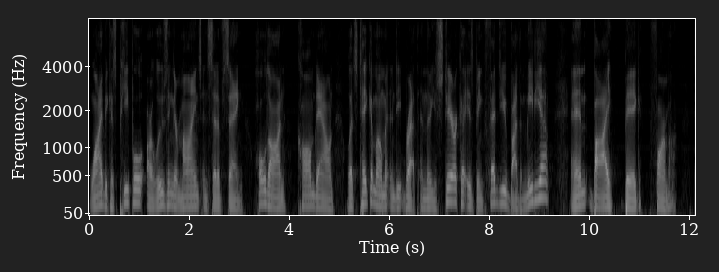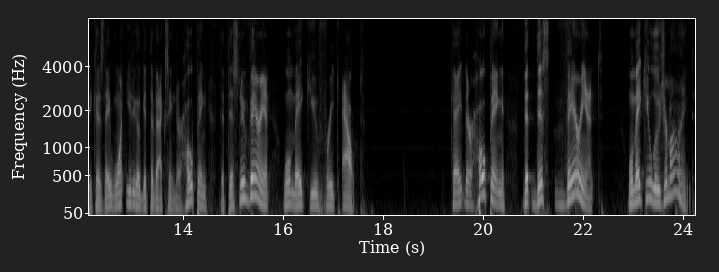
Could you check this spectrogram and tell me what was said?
Why? Because people are losing their minds instead of saying, hold on, calm down, Let's take a moment and deep breath. And the hysterica is being fed to you by the media and by big pharma because they want you to go get the vaccine. They're hoping that this new variant will make you freak out. Okay? They're hoping that this variant will make you lose your mind.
